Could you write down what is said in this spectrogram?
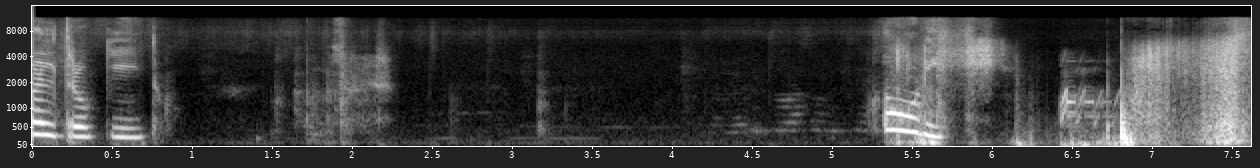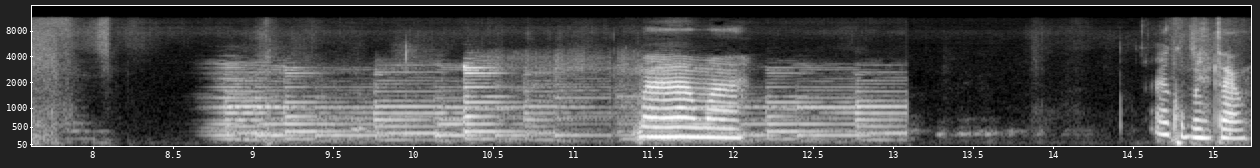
Funcionado el truquito. Ori. Mamá. Ha comenzado.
